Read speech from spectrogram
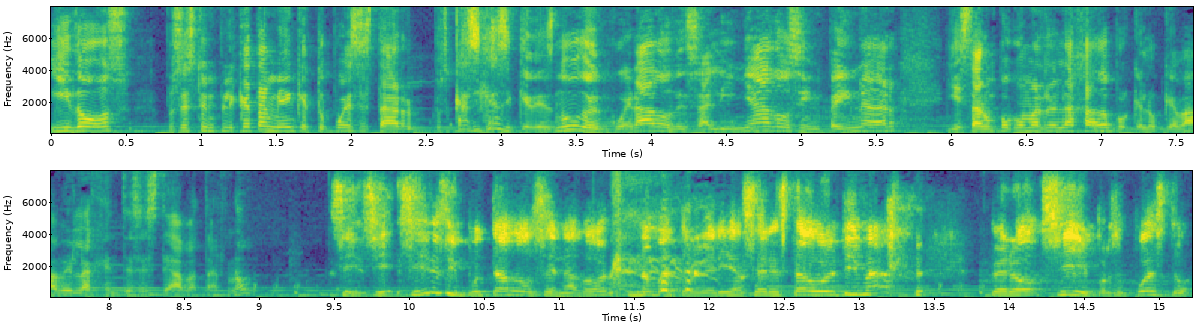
Y dos, pues esto implica también que tú puedes estar pues casi casi que desnudo, encuerado, desaliñado, sin peinar y estar un poco más relajado porque lo que va a ver la gente es este avatar, ¿no? Sí, sí si eres diputado o senador, no me atrevería a hacer esta última, pero sí, por supuesto,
